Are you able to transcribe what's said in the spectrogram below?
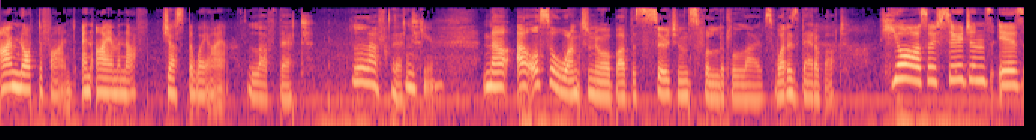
I'm not defined and I am enough just the way I am. Love that. Love that. Thank you. Now, I also want to know about the Surgeons for Little Lives. What is that about? Yeah, so surgeons is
